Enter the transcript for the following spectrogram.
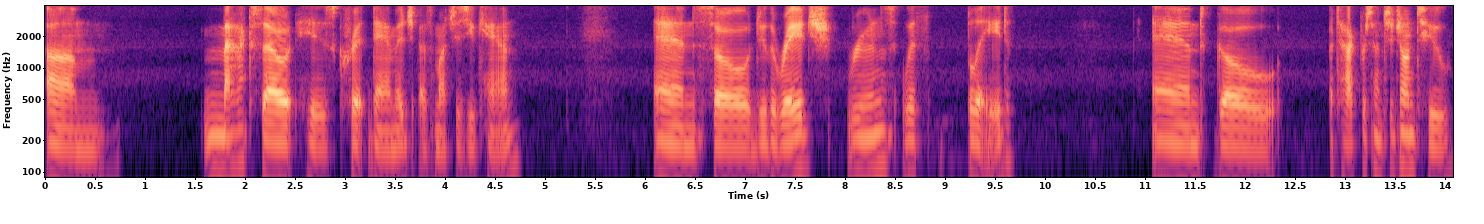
Um, max out his crit damage as much as you can. And so do the Rage runes with Blade and go attack percentage on 2,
